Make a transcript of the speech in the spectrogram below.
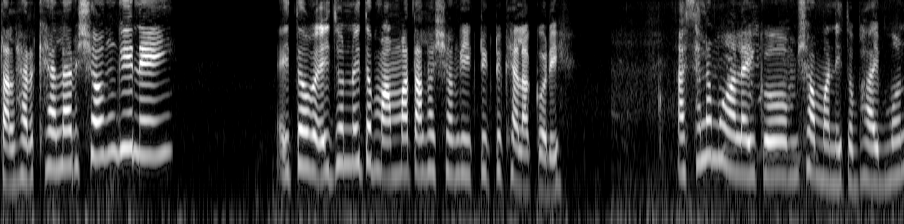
তালহার খেলার সঙ্গী নেই। এই তো এই জন্যই তো মাম্মা তালহার সঙ্গে একটু একটু খেলা করি। আসসালামু আলাইকুম, সম্মানিত ভাই বোন,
